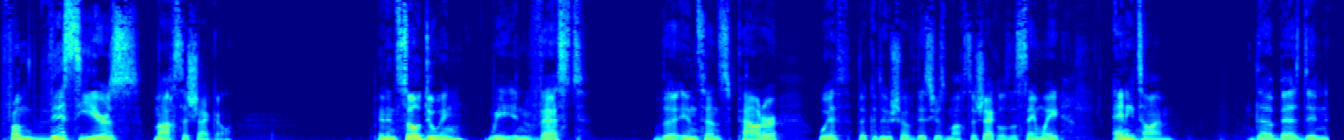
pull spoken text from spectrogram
from this year's machsa shekel. And in so doing, we invest the incense powder with the kedusha of this year's machsa shekels. The same way, anytime the beis din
